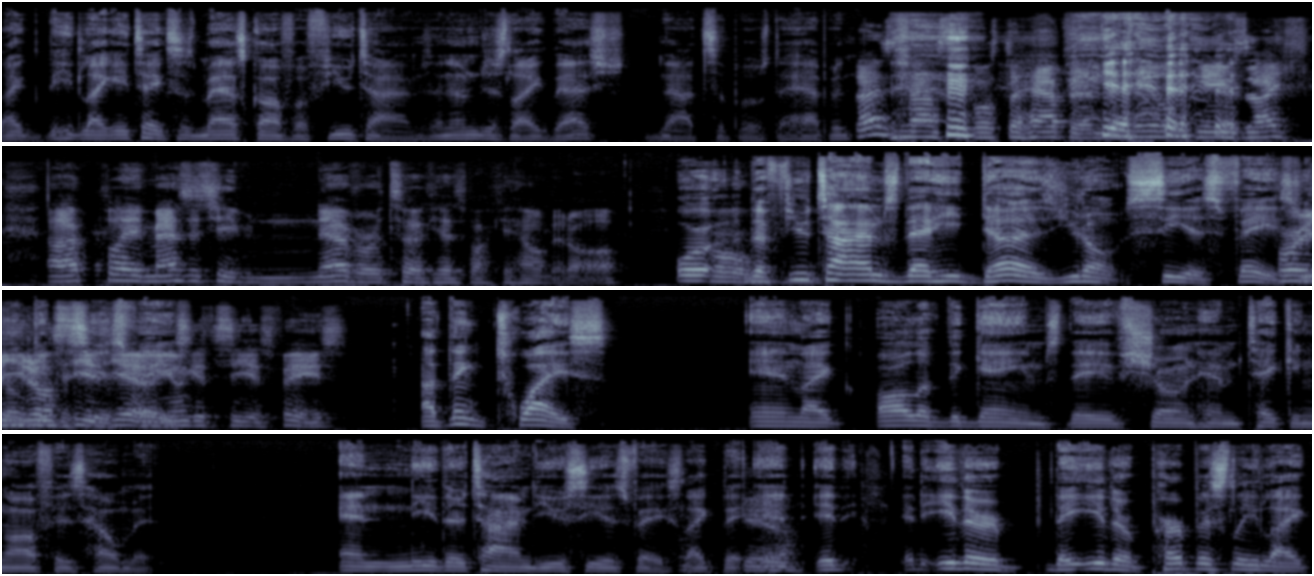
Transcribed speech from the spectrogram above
like he like he takes his mask off a few times, and I'm just like that's not supposed to happen. That's not supposed to happen. In Yeah. the Halo games I I played, Master Chief never took his fucking helmet off. Or Oh. the few times that he does, you don't see his face. Or you don't, you don't get to see his, his yeah, face. you don't get to see his face. I think twice in like all of the games they've shown him taking off his helmet. And neither time do you see his face. Like the, Yeah. it, it it either they either purposely like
